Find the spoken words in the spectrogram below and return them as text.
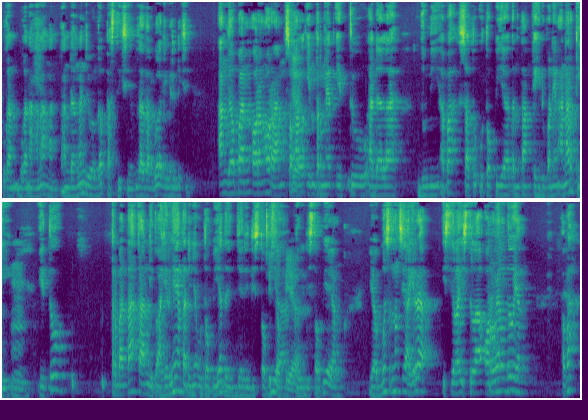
Bukan bukan angan-angan pandangan juga enggak pas diksi. Bentar, bentar gue lagi mirip diksi anggapan orang-orang soal internet itu adalah dunia apa satu utopia tentang kehidupan yang anarki hmm. itu terbantahkan gitu. Akhirnya yang tadinya utopia dan jadi distopia, Distopia. jadi distopia yang ya gue seneng sih. Akhirnya istilah-istilah Orwell tuh yang apa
